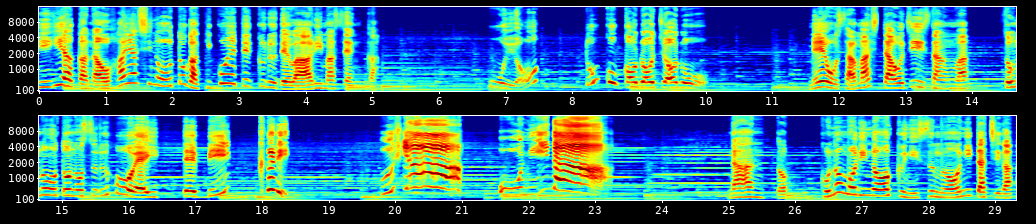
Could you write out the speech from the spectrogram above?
にぎやかなお囃子の音が聞こえてくるではありませんか。おや？どこからじゃろう目を覚ましたおじいさんはその音のする方へ行ってびっくり。うひゃー鬼だなんとこの森の奥に住む鬼たちが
